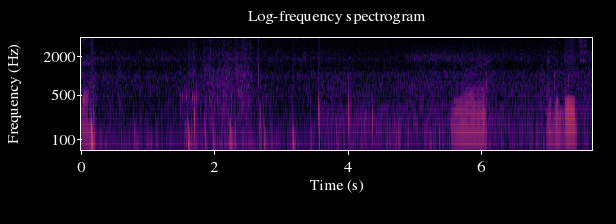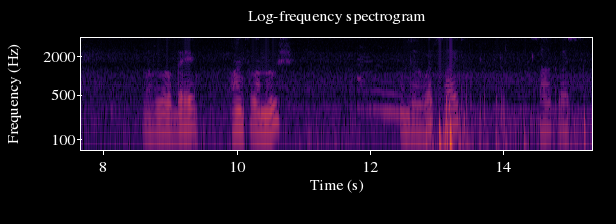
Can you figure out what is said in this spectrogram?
further. We are at the beach of a little bay, Anse la Mouche, on the west side, southwest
